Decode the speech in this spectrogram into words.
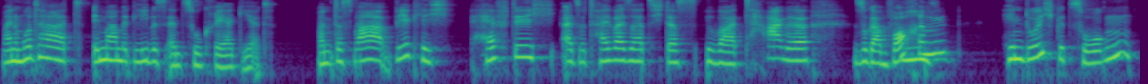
Meine Mutter hat immer mit Liebesentzug reagiert. Und das war wirklich heftig. Also teilweise hat sich das über Tage, sogar Wochen mhm. hindurchgezogen.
